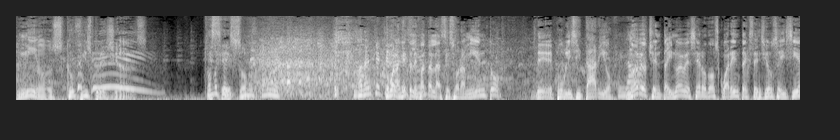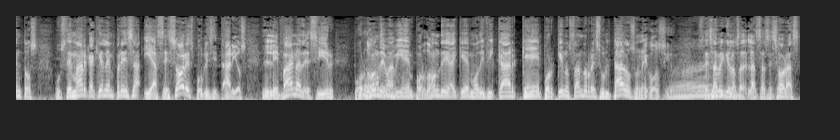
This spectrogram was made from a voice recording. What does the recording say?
Míos Coffee Expressions. ¿Qué es te- eso? cómo- cómo- A ver qué ¿Cómo a la gente le falta el asesoramiento de publicitario? 989-0240, extensión 600. Usted marca aquí en la empresa y asesores publicitarios le van a decir por dónde va bien, por dónde hay que modificar, qué, por qué no está dando resultados su negocio. Usted sabe que los- las asesoras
